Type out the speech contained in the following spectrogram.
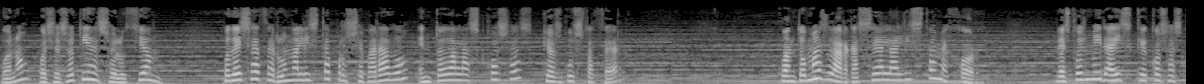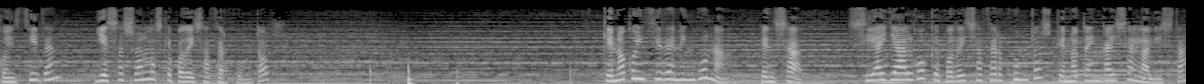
Bueno, pues eso tiene solución. Podéis hacer una lista por separado en todas las cosas que os gusta hacer. Cuanto más larga sea la lista, mejor. Después miráis qué cosas coinciden y esas son las que podéis hacer juntos. ¿Que no coincide ninguna? Pensad, si hay algo que podéis hacer juntos que no tengáis en la lista,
